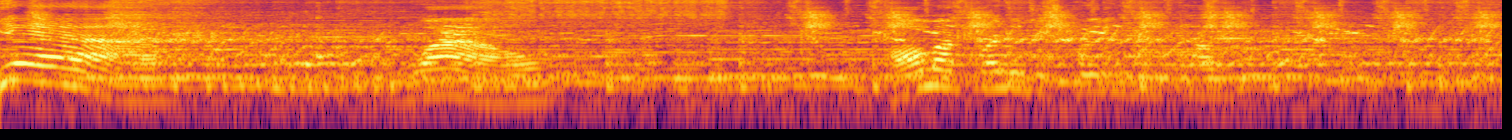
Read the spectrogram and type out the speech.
Yeah! Wow. All my friends are just waiting to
